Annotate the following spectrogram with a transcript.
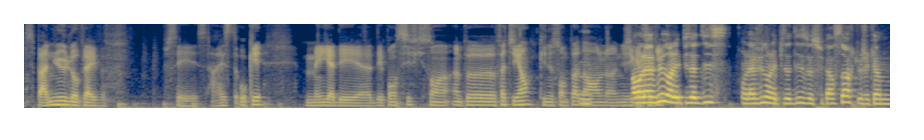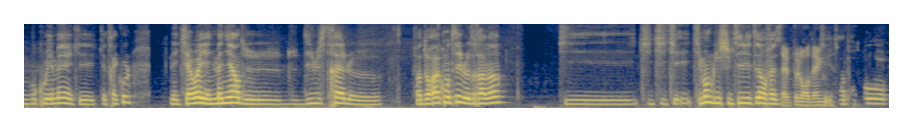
c'est pas nul Love Live, c'est, ça reste ok. Mais il y a des, euh, des poncifs qui sont un, un peu fatigants, qui ne sont pas Mm. dans le On l'a vu dans l'épisode 10. On l'a vu dans l'épisode 10 de Superstar que j'ai quand même beaucoup aimé et qui est, qui est très cool. Mais qui a ouais, il y a une manière d'illustrer le enfin de raconter le drama qui qui, qui, qui- qui manque de subtilité en fait. C'est un peu lourdingue. Qui, qui est un peu trop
